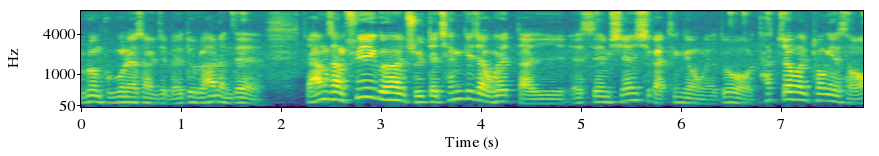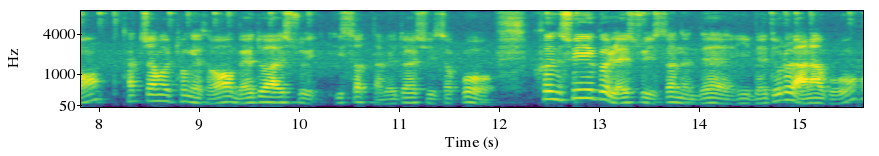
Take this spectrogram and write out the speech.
이런 부분에서 이제 매도를 하는데 자, 항상 수익은 줄 때 챙기자고 했다. 이 SMCNC 같은 경우에도 타점을 통해서 타점을 통해서 매도할 수 있었다. 매도할 수 있었고 큰 수익을 낼 수 있었는데 이 매도를 안 하고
